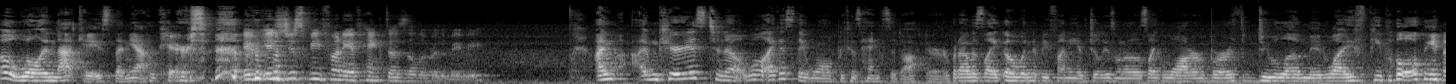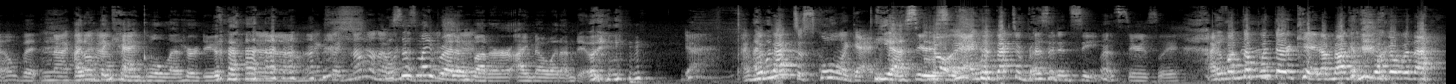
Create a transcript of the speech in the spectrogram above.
Oh well, in that case, then yeah, who cares? It, it'd just be funny if Hank does deliver the baby. I'm I'm curious to know. Well, I guess they won't because Hank's a doctor. But I was like, oh, wouldn't it be funny if Julie's one of those like water birth doula midwife people, you know? But I don't think. Hank will let her do that. no. Hank's like, no, no, no. this is my bread and shit. butter. I know what I'm doing. Yeah. I went wonder- back to school again. Yeah, seriously. No, I went back to residency. Seriously, I fucked up with their kid. I'm not gonna fuck up with that.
